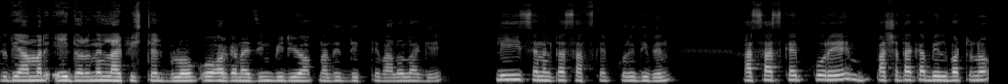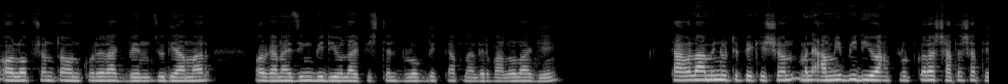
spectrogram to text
যদি আমার এই ধরনের লাইফস্টাইল ব্লগ ও অর্গানাইজিং ভিডিও আপনাদের দেখতে ভালো লাগে প্লিজ চ্যানেলটা সাবস্ক্রাইব করে দিবেন। আর সাবস্ক্রাইব করে পাশে থাকা বেল বাটনের অল অপশনটা অন করে রাখবেন, যদি আমার অর্গানাইজিং ভিডিও লাইফস্টাইল ব্লগ দেখতে আপনাদের ভালো লাগে। তাহলে আমি নোটিফিকেশন মানে আমি ভিডিও আপলোড করার সাথে সাথে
